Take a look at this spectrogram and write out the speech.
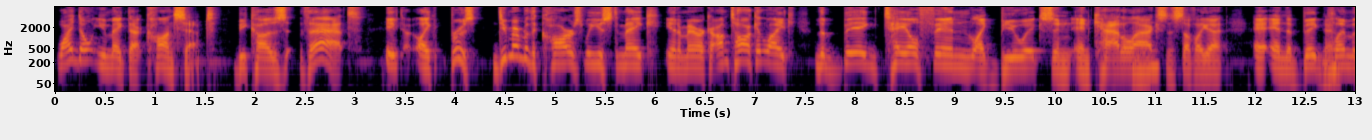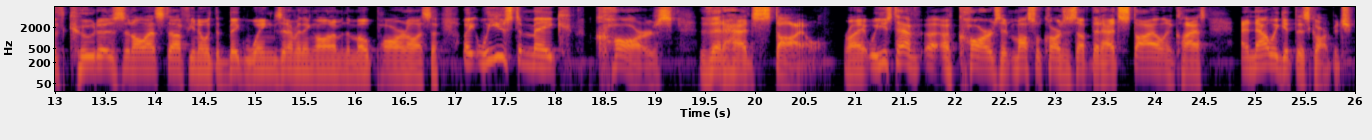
Why don't you make that concept? Because that if like Bruce, do you remember the cars we used to make in America? I'm talking like the big tail fin like Buicks and, and Cadillacs mm-hmm. and stuff like that, and, and the big yeah. Plymouth Cudas and all that stuff. You know, with the big wings and everything on them, and the Mopar and all that stuff. Like we used to make cars that had style, right? We used to have uh, uh cars and muscle cars and stuff that had style and class, and now we get this garbage,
